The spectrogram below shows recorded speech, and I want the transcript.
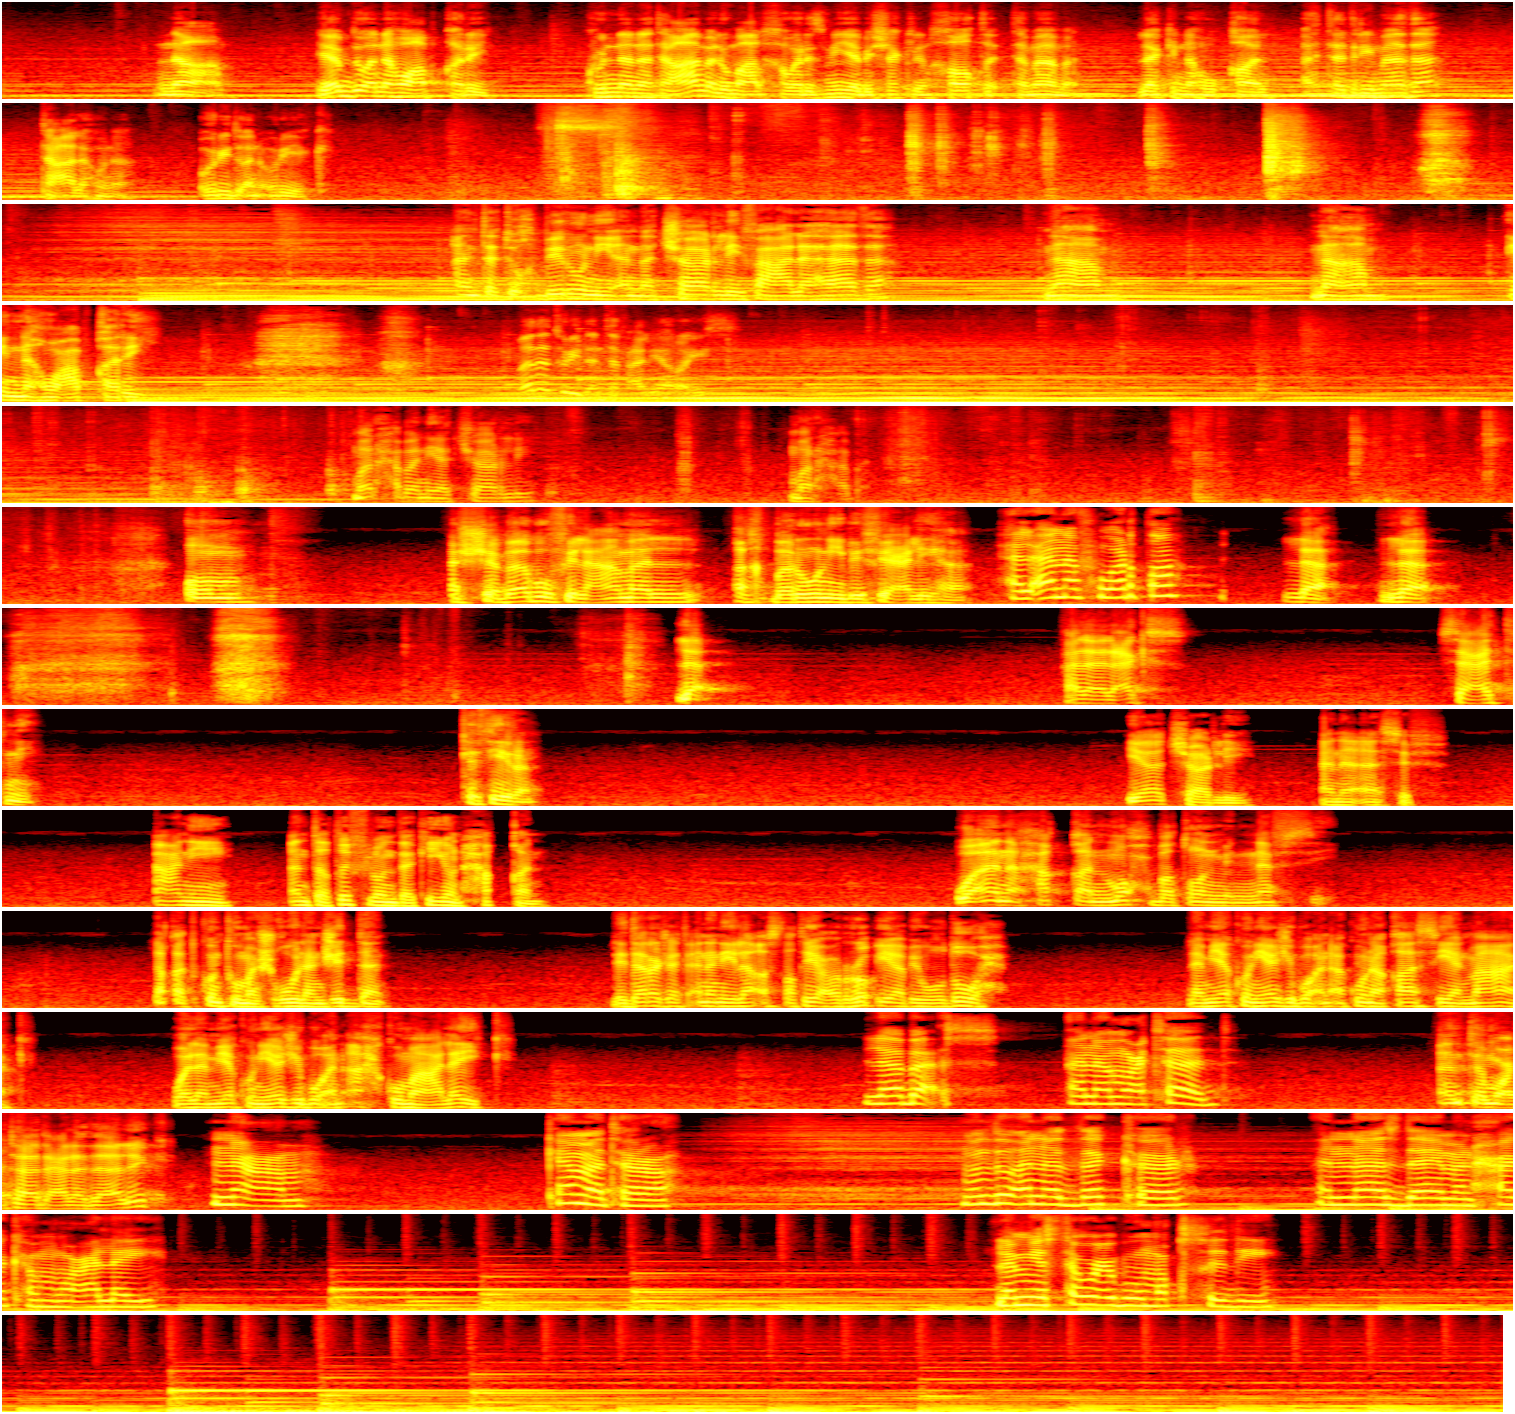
نعم. يبدو أنه عبقري. كنا نتعامل مع الخوارزمية بشكل خاطئ تماما. لكنه قال أتدري ماذا؟ تعال هنا. أريد أن أريك. أنت تخبرني أن تشارلي فعل هذا؟ نعم. نعم. إنه عبقري. ماذا تريد أن تفعل يا رئيس؟ مرحبا يا تشارلي. مرحبا. أم الشباب في العمل أخبروني بفعلها. هل أنا في ورطة؟ لا لا. لا على العكس. ساعدتني. كثيرا. يا تشارلي أنا آسف. أعني أنت طفل ذكي حقا. وأنا حقا محبط من نفسي. لقد كنت مشغولا جدا. لدرجة أنني لا أستطيع الرؤية بوضوح. لم يكن يجب أن أكون قاسيا معك ولم يكن يجب أن أحكم عليك. لا بأس. أنا معتاد. أنت معتاد على ذلك؟ نعم. كما ترى. منذ أن أتذكر الناس دائما حكموا علي. لم يستوعبوا مقصدي.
